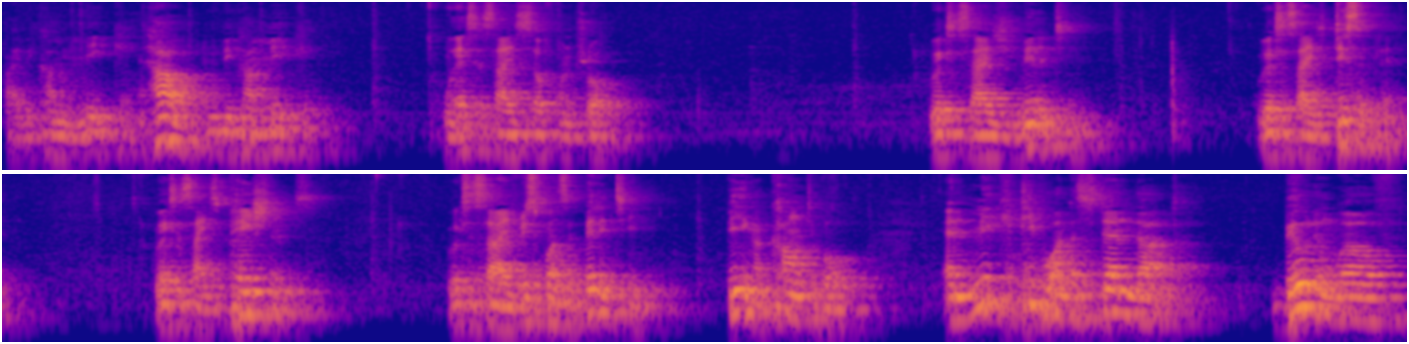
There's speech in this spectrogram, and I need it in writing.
By becoming meek. And how do we become meek? We exercise self control, we exercise humility, we exercise discipline, we exercise patience, we exercise responsibility, being accountable, and make people understand that building wealth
